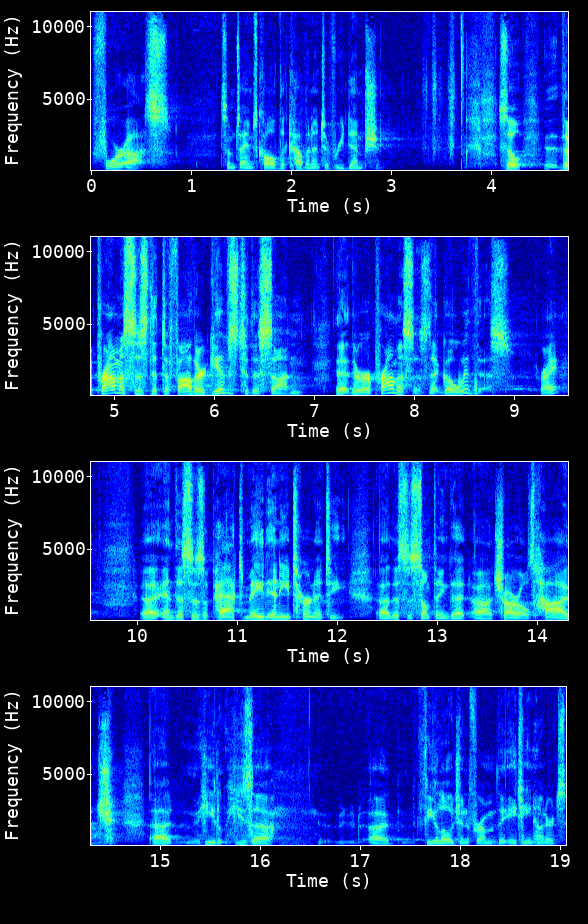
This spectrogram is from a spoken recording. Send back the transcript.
for us, sometimes called the covenant of redemption. So, the promises that the Father gives to the Son, uh, there are promises that go with this, right? Uh, and this is a pact made in eternity. Uh, this is something that uh, Charles Hodge, uh, he, he's a, a, theologian from the 1800s,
